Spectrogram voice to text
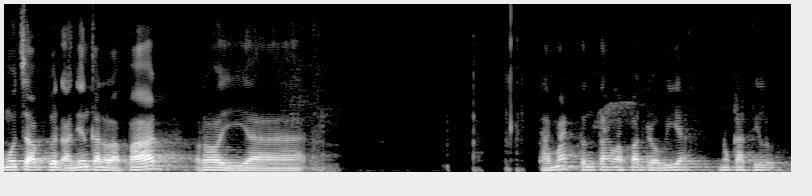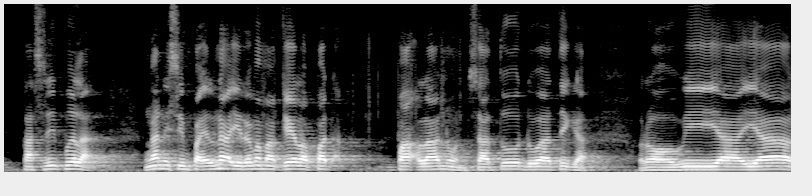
ngucapkeun anjeun kana lapad. roya tamat tentang lapad rawiya nu katilu. Tasrif heula ngan isim fa'ilna ieu mah make lapad fa'lanun 1 2 3 rawiya ya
